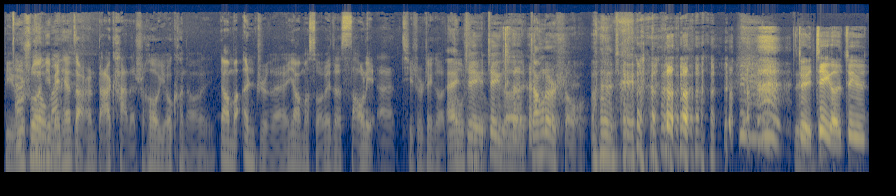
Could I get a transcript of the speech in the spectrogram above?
比啊如说，你每天早上打卡的时候，有可能要么摁指纹，要么所谓的扫脸，其实这个哎，都是有这这个张乐手，这个 对这个这个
